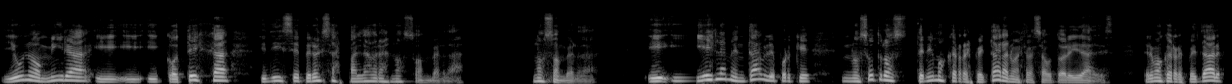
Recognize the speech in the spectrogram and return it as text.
y uno mira y coteja y dice, pero esas palabras no son verdad, no son verdad. Y, es lamentable porque nosotros tenemos que respetar a nuestras autoridades, tenemos que respetar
